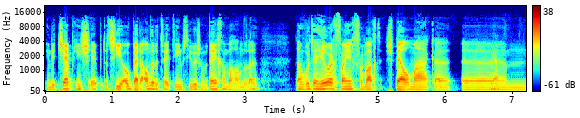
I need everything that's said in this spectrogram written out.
in de championship, dat zie je ook bij de andere twee teams die we zo meteen gaan behandelen, dan wordt er heel erg van je verwacht spel maken, ehm,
